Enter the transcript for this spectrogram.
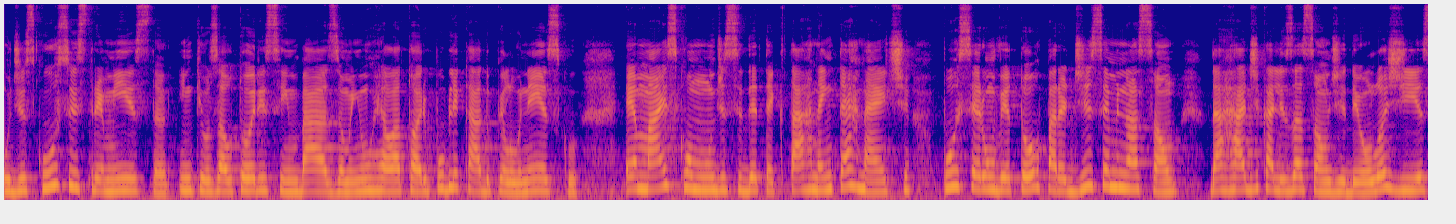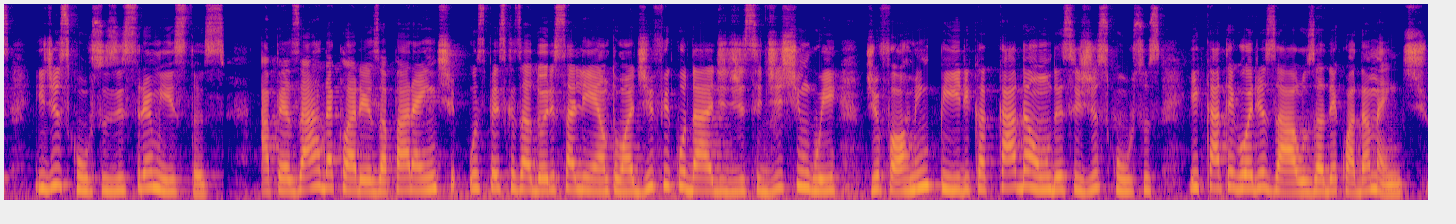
O discurso extremista, em que os autores se embasam em um relatório publicado pela Unesco, é mais comum de se detectar na internet por ser um vetor para disseminação da radicalização de ideologias e discursos extremistas. Apesar da clareza aparente, os pesquisadores salientam a dificuldade de se distinguir de forma empírica cada um desses discursos e categorizá-los adequadamente.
